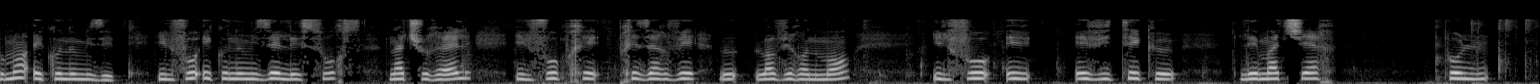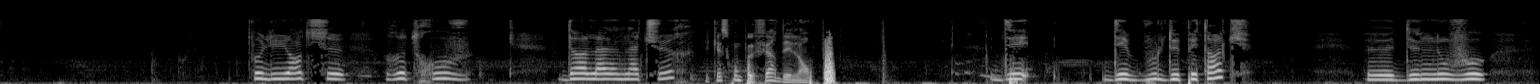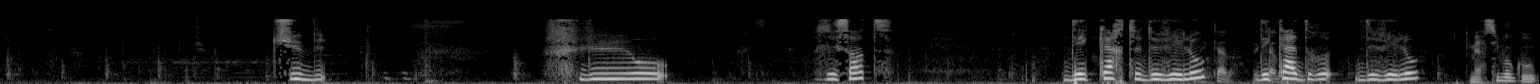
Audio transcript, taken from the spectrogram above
Comment économiser. Il faut économiser les sources naturelles, il faut préserver l'environnement, il faut éviter que les matières polluantes se retrouvent dans la nature. Et qu'est-ce qu'on peut faire des lampes? Des, des boules de pétanque, euh, de nouveaux tubes fluorescentes, des cartes de vélo, des cadres, des cadres de vélo. Merci beaucoup.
